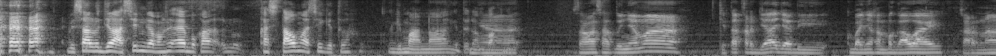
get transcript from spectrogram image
bisa lu jelasin gak maksudnya eh bukan lu kasih tahu nggak sih gitu gimana gitu Ya, dampaknya salah satunya mah kita kerja jadi kebanyakan pegawai karena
